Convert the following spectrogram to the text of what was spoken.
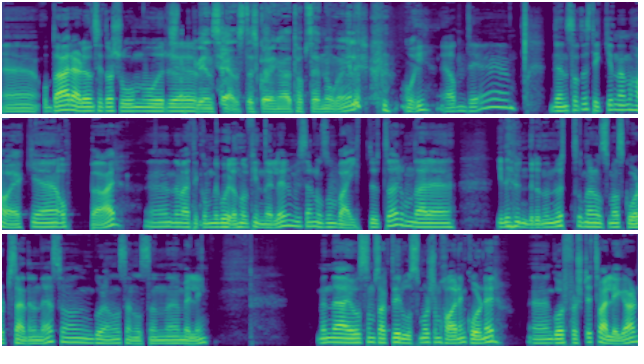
Uh, og der er det jo en situasjon hvor uh, Snakker vi den seneste skåringa i toppserien noen gang, eller? oi, ja det Den statistikken den har jeg ikke oppe her. Uh, jeg veit ikke om det går an å finne heller. Hvis det er noen som veit ut der, om det er i det hundrede minutt, om det er noen som har scoret seinere enn det, så går det an å sende oss en melding. Men det er jo som sagt Rosenborg som har en corner. går først i tverrliggeren,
